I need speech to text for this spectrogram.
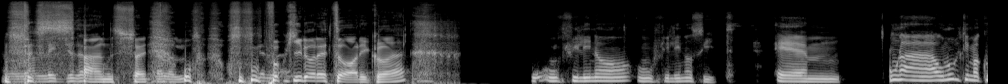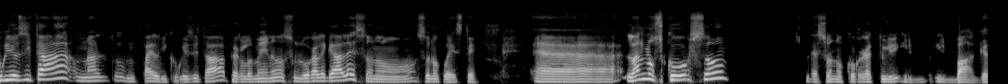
la legge della, della un, un pochino retorico, eh? Un filino, un filino sì. Ehm, una, un'ultima curiosità, un, altro, un, paio di curiosità perlomeno sull'ora legale sono, sono queste. Eh, l'anno scorso, adesso hanno corretto il, il, il bug,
